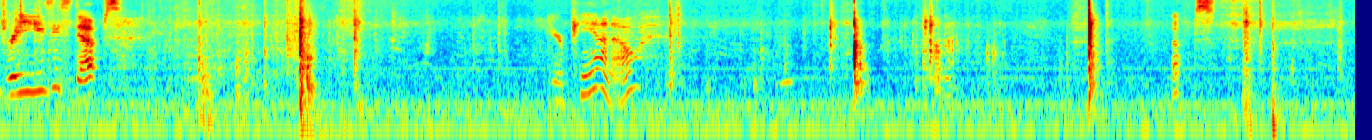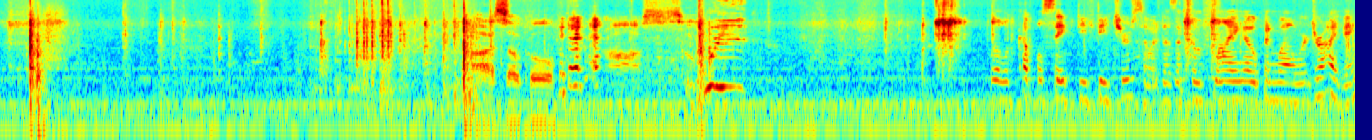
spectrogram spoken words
three easy steps. Your piano. Oops. It's so cool. oh, sweet. Little couple safety features so it doesn't come flying open while we're driving.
